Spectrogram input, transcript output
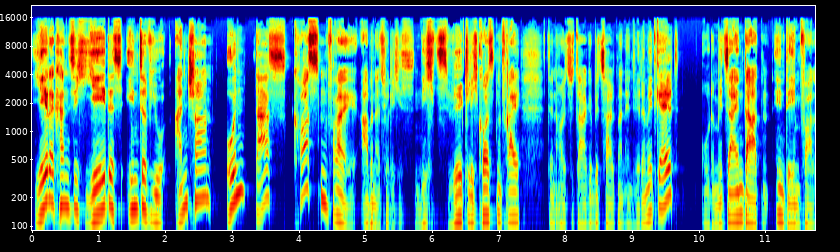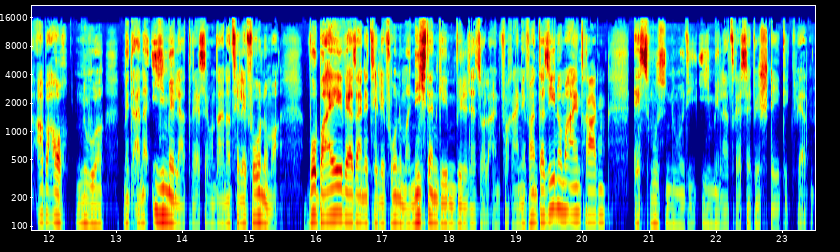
Jeder kann sich jedes Interview anschauen und das kostenfrei. Aber natürlich ist nichts wirklich kostenfrei, denn heutzutage bezahlt man entweder mit Geld oder mit seinen Daten, in dem Fall aber auch nur mit einer E-Mail-Adresse und einer Telefonnummer. Wobei, wer seine Telefonnummer nicht angeben will, der soll einfach eine Fantasienummer eintragen. Es muss nur die E-Mail-Adresse bestätigt werden.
